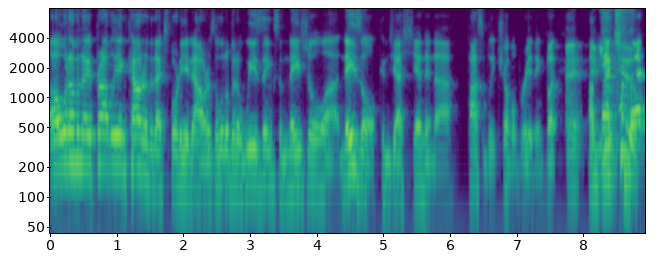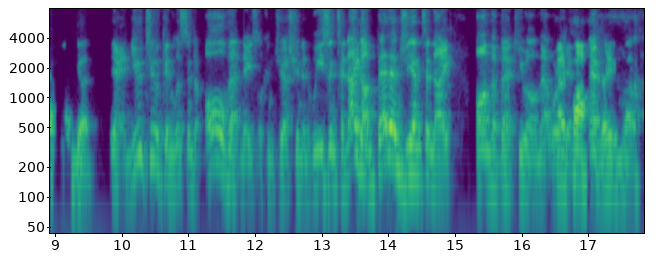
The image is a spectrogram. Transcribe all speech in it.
Oh, what I'm going to probably encounter the next 48 hours: a little bit of wheezing, some nasal uh, nasal congestion, and uh, possibly trouble breathing. But And, I'm and back, you I'm too. back, good. Yeah, and you too can listen to all that nasal congestion and wheezing tonight on BetMGM tonight on the BetQL network. Got a coffee, ready to go.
